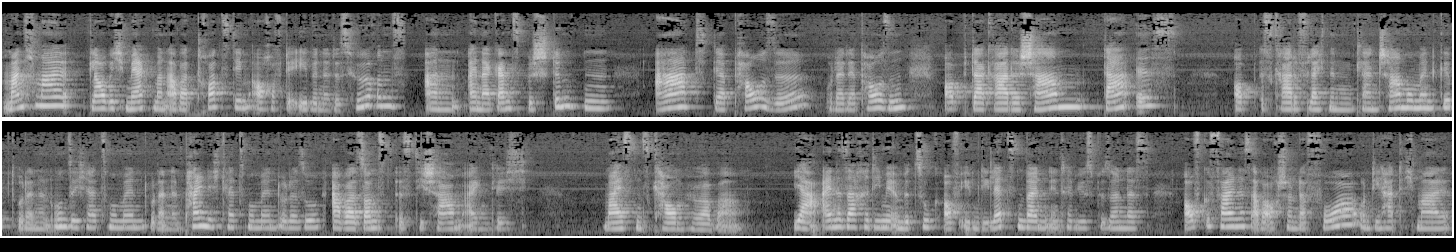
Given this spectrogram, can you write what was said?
Manchmal, glaube ich, merkt man aber trotzdem auch auf der Ebene des Hörens an einer ganz bestimmten Art der Pause oder der Pausen, ob da gerade Scham da ist, ob es gerade vielleicht einen kleinen Schammoment gibt oder einen Unsicherheitsmoment oder einen Peinlichkeitsmoment oder so. Aber sonst ist die Scham eigentlich meistens kaum hörbar. Ja, eine Sache, die mir in Bezug auf eben die letzten beiden Interviews besonders aufgefallen ist, aber auch schon davor und die hatte ich mal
